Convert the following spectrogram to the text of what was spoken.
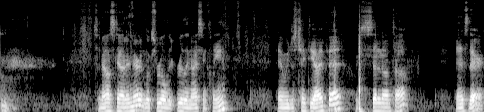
So now it's down in there. It looks really, really nice and clean. And we just take the iPad, we set it on top, and it's there.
